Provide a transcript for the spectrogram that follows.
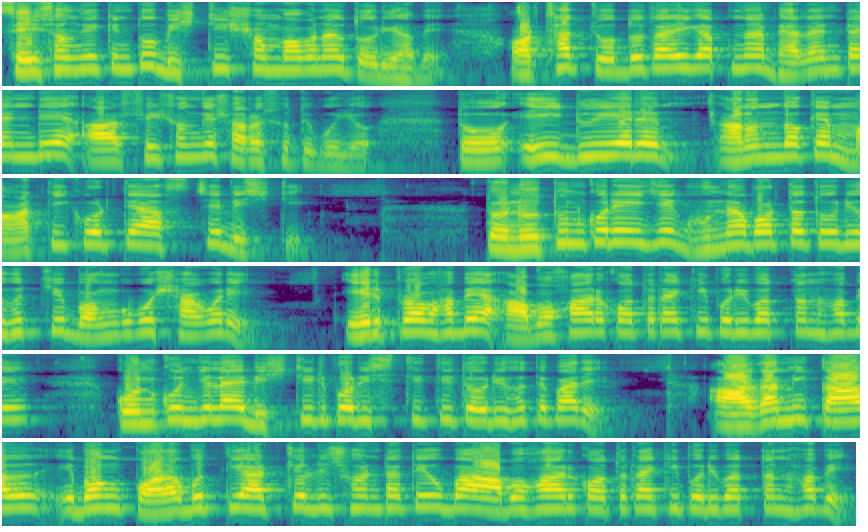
সেই সঙ্গে কিন্তু বৃষ্টির সম্ভাবনাও তৈরি হবে। অর্থাৎ চোদ্দ তারিখ আপনার ভ্যালেন্টাইন ডে আর সেই সঙ্গে সরস্বতী পুজো। তো এই দুইয়ের আনন্দকে মাটি করতে আসছে বৃষ্টি। তো নতুন করে এই যে ঘূর্ণাবর্ত তৈরি হচ্ছে বঙ্গোপসাগরে এর প্রভাবে আবহাওয়ার কতটা কী পরিবর্তন হবে? কোন কোন জেলায় বৃষ্টির পরিস্থিতি তৈরি হতে পারে? আগামীকাল এবং পরবর্তী আটচল্লিশ ঘন্টাতেও বা আবহাওয়ার কতটা কী পরিবর্তন হবে?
